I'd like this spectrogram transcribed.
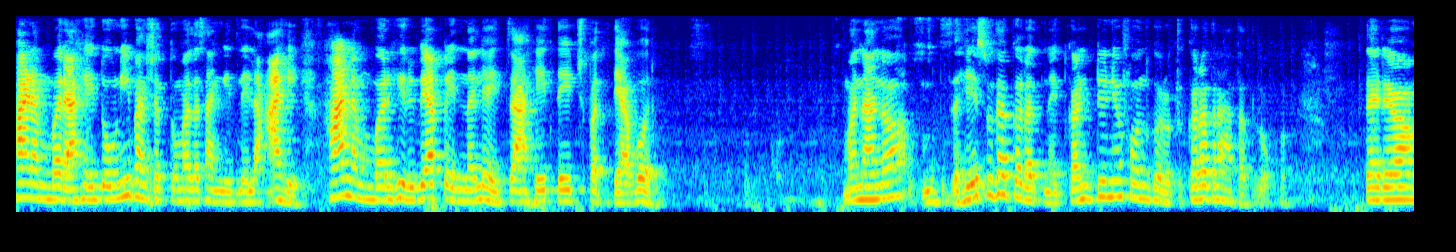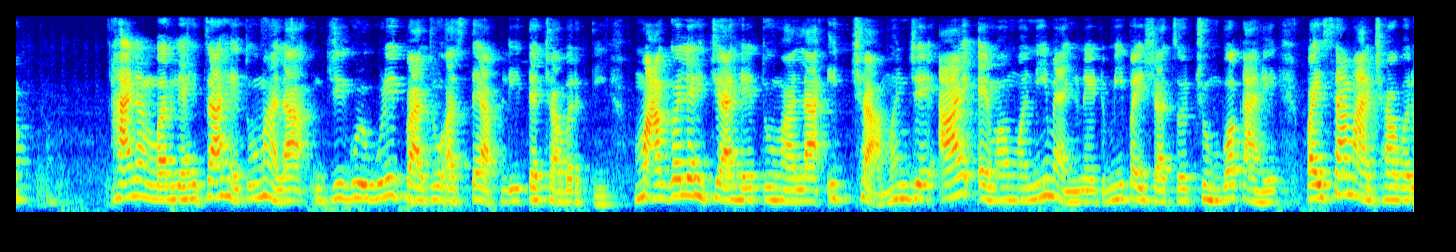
हा नंबर आहे दोन्ही भाषेत तुम्हाला सांगितलेला आहे. हा नंबर हिरव्या पेननं लिहायचा आहे तेज पत्त्यावर मनानं हे सुद्धा करत नाहीत कंटिन्यू फोन करत करत राहतात लोक. तर हा नंबर लिहायचा आहे तुम्हाला. जी गुळगुळीत बाजू असते आपली त्याच्यावरती. मागं लिहायची आहे तुम्हाला इच्छा. म्हणजे I am a money magnet मी पैशाचं चुंबक आहे. पैसा माझ्यावर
